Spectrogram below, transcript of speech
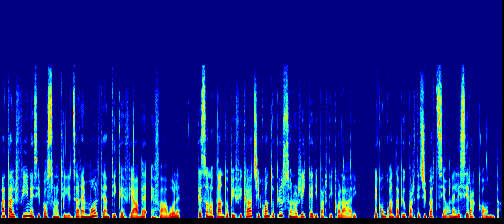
A tal fine si possono utilizzare molte antiche fiabe e favole, che sono tanto più efficaci quanto più sono ricche di particolari e con quanta più partecipazione le si racconta.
